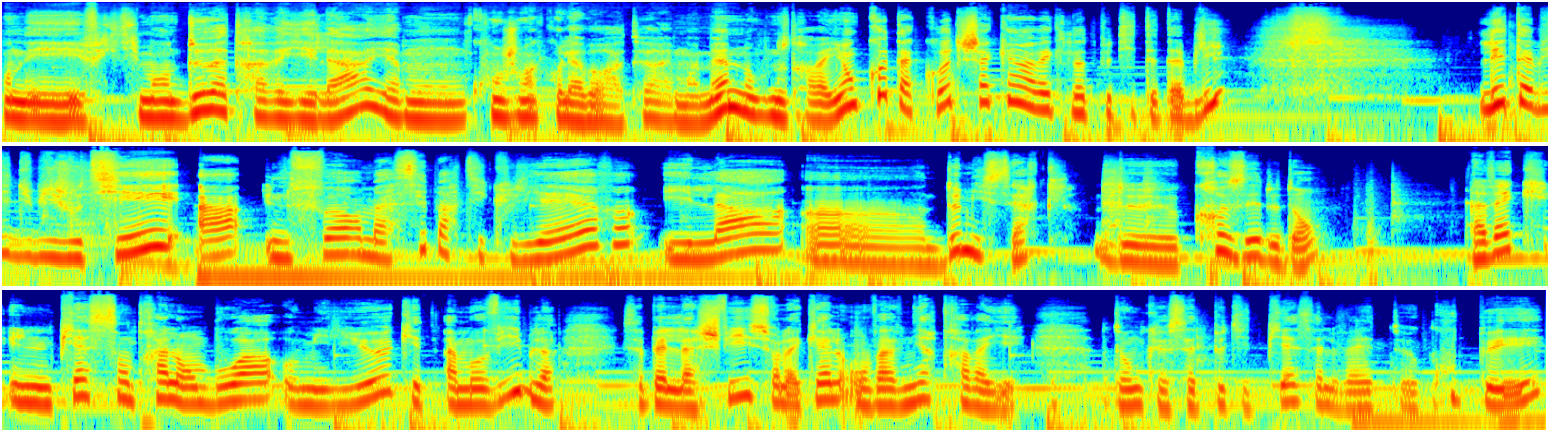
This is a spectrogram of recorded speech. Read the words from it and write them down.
On est effectivement deux à travailler là. Il y a mon conjoint collaborateur et moi-même. Donc nous travaillons côte à côte, chacun avec notre petit établi. L'établi du bijoutier a une forme assez particulière. Il a un demi-cercle de creuset dedans, avec une pièce centrale en bois au milieu qui est amovible, qui s'appelle la cheville sur laquelle on va venir travailler. Donc cette petite pièce, elle va être coupée,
